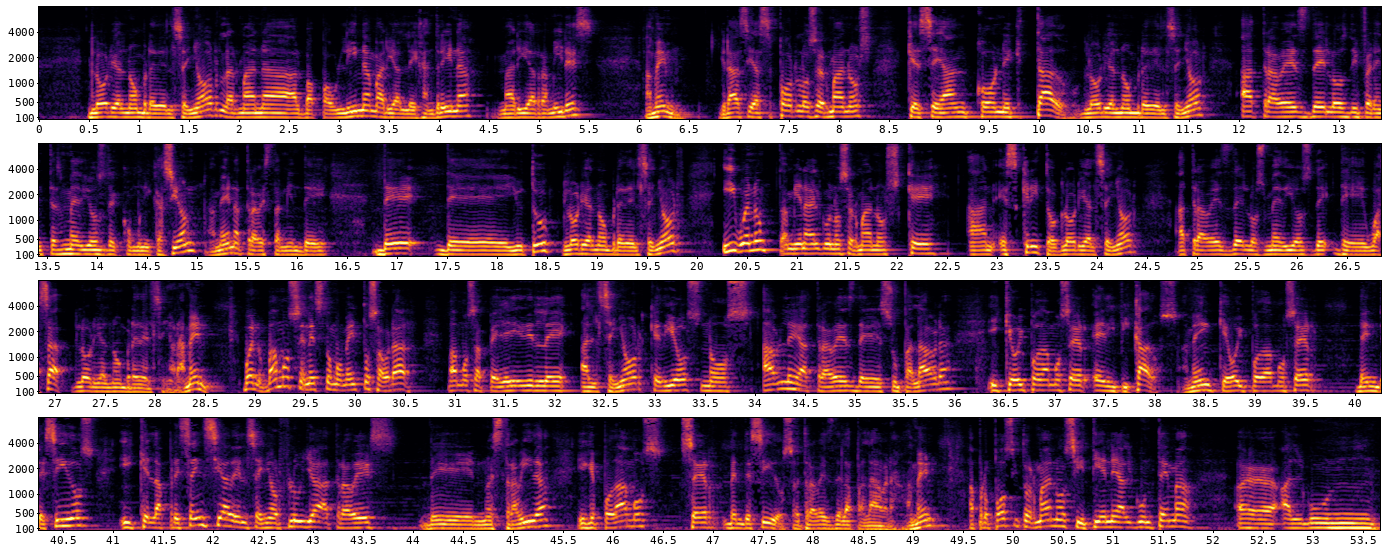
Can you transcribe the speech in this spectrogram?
Gloria al nombre del Señor. La hermana Alba Paulina, María Alejandrina, María Ramírez. Amén. Gracias por los hermanos que se han conectado, gloria al nombre del Señor, a través de los diferentes medios de comunicación, amén, a través también de de, de YouTube, Gloria al nombre del Señor. Y bueno, también hay algunos hermanos que han escrito Gloria al Señor a través de los medios de, WhatsApp. Gloria al nombre del Señor. Amén. Bueno, vamos en estos momentos a orar. Vamos a pedirle al Señor que Dios nos hable a través de su palabra y que hoy podamos ser edificados. Amén. Que hoy podamos ser bendecidos y que la presencia del Señor fluya a través de nuestra vida y que podamos ser bendecidos a través de la palabra. Amén. A propósito, hermanos, si tiene algún tema, eh, algún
